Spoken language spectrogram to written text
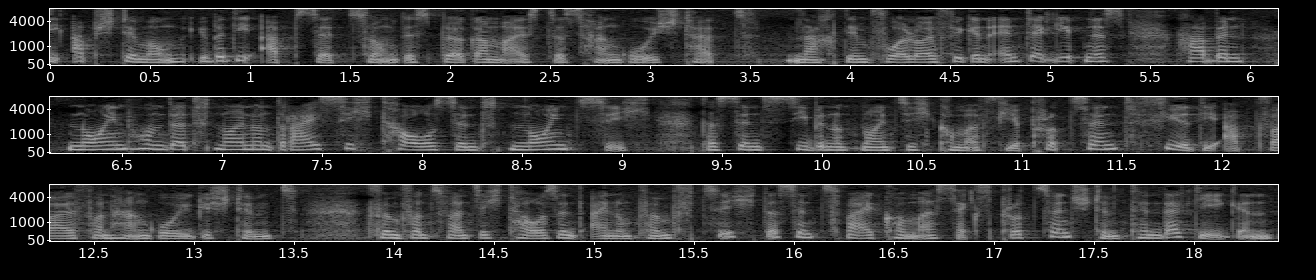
die Abstimmung über die Absetzung des Bürgermeisters Han Gui statt. Nach dem vorläufigen Endergebnis haben 939.090, das sind 97,4 Prozent, für die Abwahl von Han Gui gestimmt. 25.051, das sind 2,6 Prozent, stimmten dagegen.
